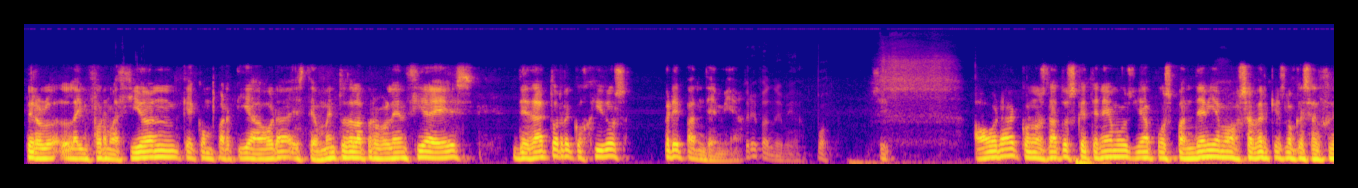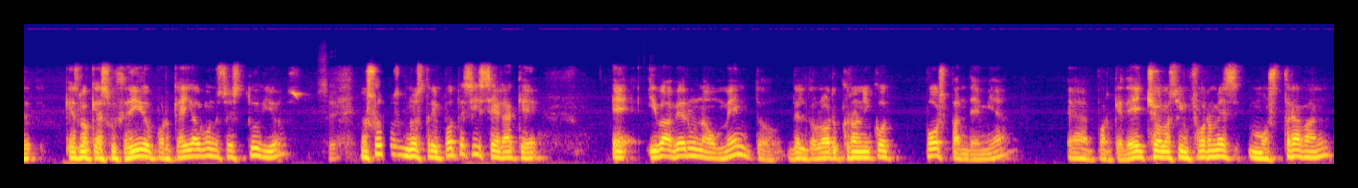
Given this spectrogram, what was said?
Pero la información que compartía ahora, este aumento de la prevalencia, es de datos recogidos prepandemia. Prepandemia. Sí. Ahora, con los datos que tenemos ya post pandemia, vamos a ver qué es lo que, qué es lo que ha sucedido, porque hay algunos estudios. Nosotros, nuestra hipótesis era que eh, iba a haber un aumento del dolor crónico post pandemia, eh, porque de hecho los informes mostraban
